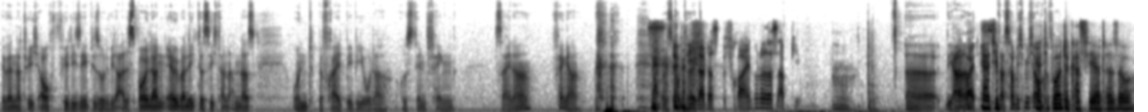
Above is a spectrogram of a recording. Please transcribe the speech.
wir werden natürlich auch für diese Episode wieder alles spoilern. Er überlegt es sich dann anders und befreit Baby Yoda aus den Fängen seiner Fänger. und kommt Fehler halt, das Befreien oder das Abgeben? Äh, ja, das, die, das habe ich mich auch. Er hat die Beute kassiert, also.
